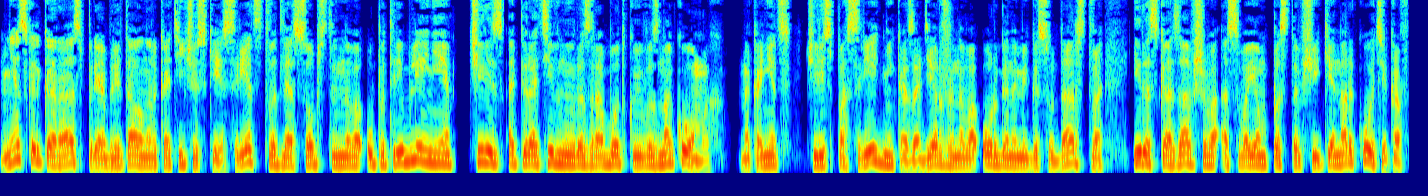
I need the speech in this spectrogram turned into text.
несколько раз приобретал наркотические средства для собственного употребления через оперативную разработку его знакомых, наконец, через посредника, задержанного органами государства и рассказавшего о своем поставщике наркотиков,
